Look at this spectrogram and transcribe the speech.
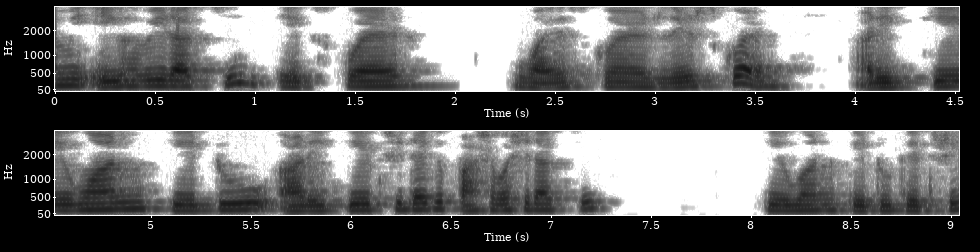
আমি এইভাবেই রাখছি x square y square z square আর এই কে ওয়ান কে টু আর এই কে থ্রিটাকে পাশাপাশি রাখছি k one k two k three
